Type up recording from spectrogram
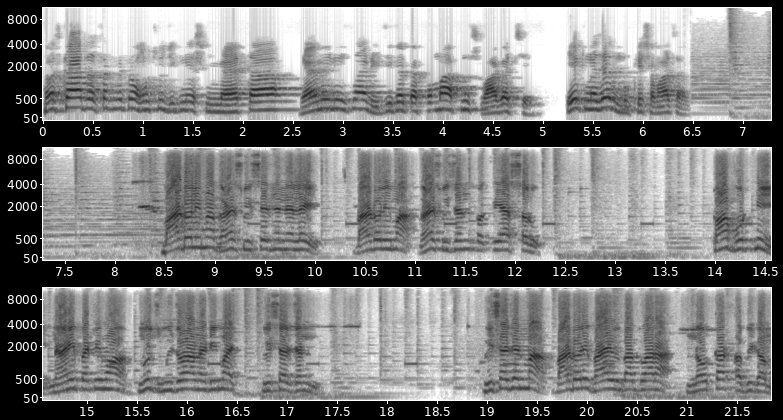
નમસ્કાર દર્શક મિત્રો, હું છું જિગ્નેશ મહેતા. ગ્રામી ન્યૂઝના ડિજિટલ પ્લેટફોર્મમાં આપનું સ્વાગત છે. એક નજર મુખ્ય સમાચાર. બારડોલીમાં ગણેશ વિસર્જનને લઈ બારડોલીમાં ગણેશ વિસર્જન પ્રક્રિયા શરૂ. ત્રણ ફૂટની નાની પેટીમાં નુજ મિઢોળા નદીમાં વિસર્જન. વિસર્જનમાં બારડોલી ફાયર વિભાગ દ્વારા નવતર અભિગમ.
